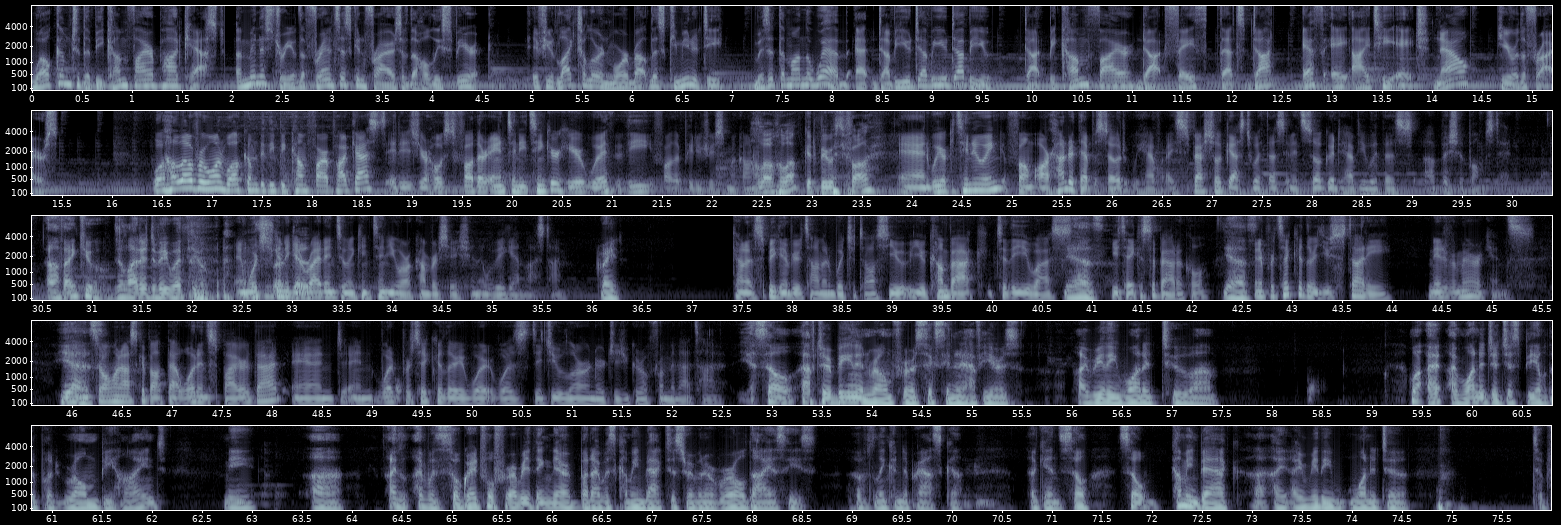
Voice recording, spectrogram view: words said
Welcome to the Become Fire podcast, a ministry of the Franciscan Friars of the Holy Spirit. If you'd like to learn more about this community, visit them on the web at www.becomefire.faith. That's dot F A I T H. Now, here are the friars. Well, hello, everyone. Welcome to the Become Fire podcast. It is your host, Father Anthony Tinker, here with the Father Peter Jason McConnell. Hello, hello. Good to be with you, Father. And we are continuing from our 100th episode. We have a special guest with us, and it's so good to have you with us, uh, Bishop Olmsted. Oh, thank you. Delighted to be with you. And we're just So going to get right into and continue our conversation that we began last time. Great. Kind of speaking of your time in Wichita, so you, you come back to the U.S. Yes. You take a sabbatical. Yes. And in particular, you study Native Americans. And Yes. so I want to ask about that. What inspired that, and and what particularly what was did you learn or did you grow from in that time? Yeah, So after being in Rome for 16 and a half years, I really wanted to, um, well, I, I wanted to just be able to put Rome behind me. Uh, I, I was so grateful for everything there, but I was coming back to serve in a rural diocese of Lincoln, Nebraska again. So, so coming back, I, I really wanted to, to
